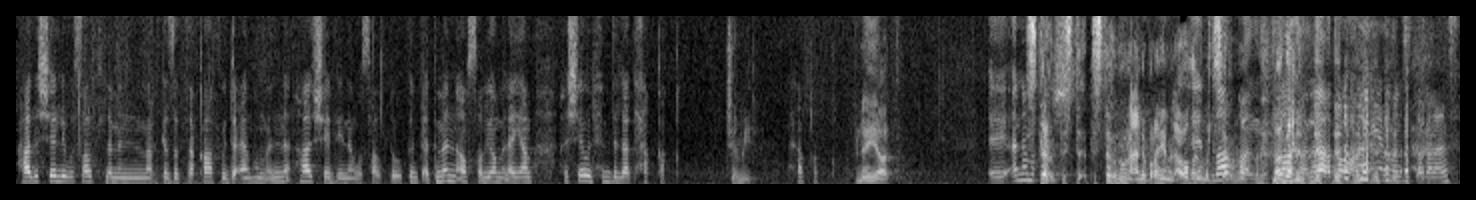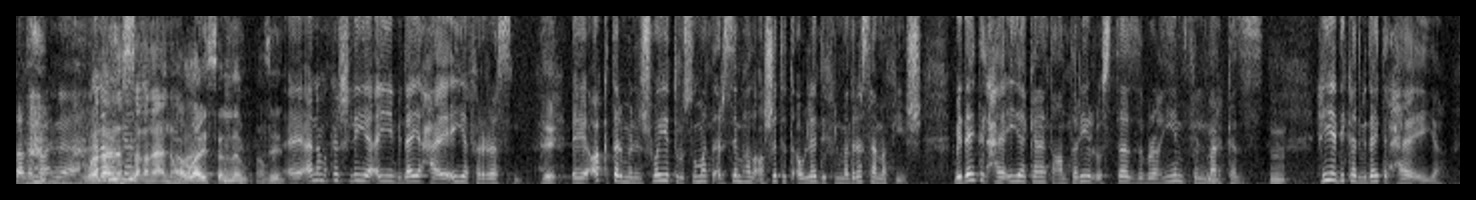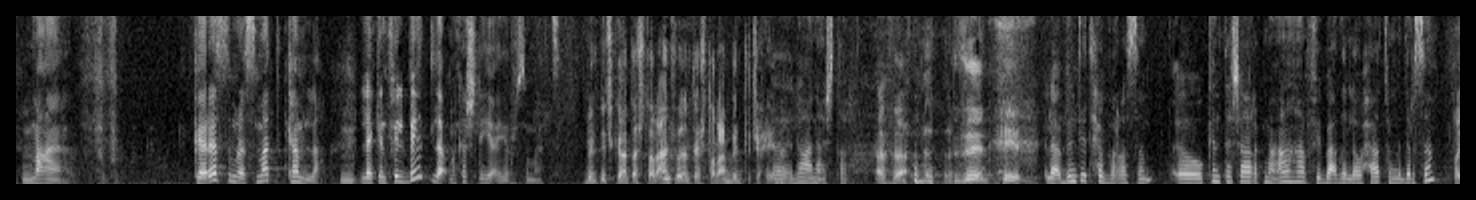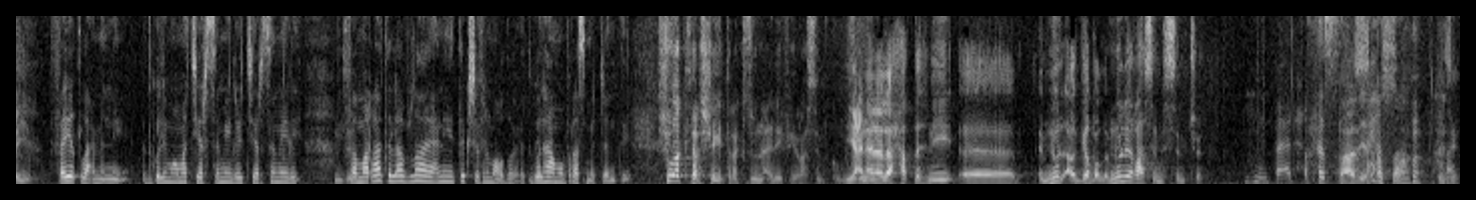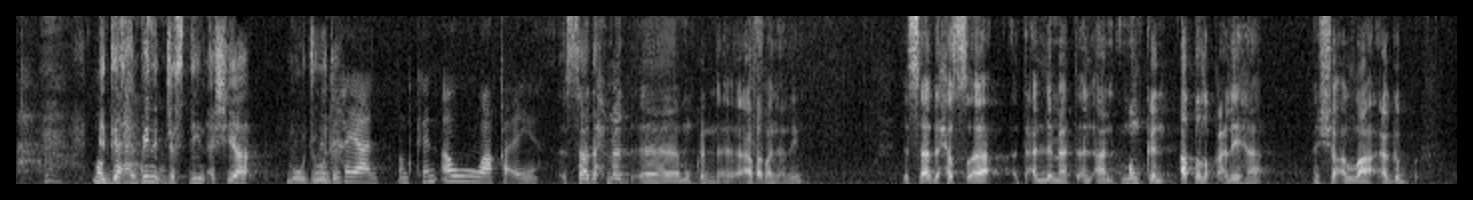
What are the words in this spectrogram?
هذا الشيء اللي وصلت له من مركز الثقافي ودعمهم انه هذا الشيء اللي أنا وصلت له. وكنت أتمنى أوصل يوم من الأيام هالشيء والحمد لله تحقق. جميل. تحقق. بنيات؟ إيه، أنا ما تستغ... كانش تست... تستغنون عن إبراهيم العوض ولا ما تستغنون؟ اطلاقا. لا طبعا ما نستغنى عن أستاذ إبراهيم ولا نستغنى عنهم الله. يسلمك. زين. آه، أنا ما كانش ليا أي بداية حقيقية في الرسم. هي. آه، أكتر من شوية رسومات أرسمها لأنشطة أولادي في المدرسة ما فيش. بدايتي الحقيقية كانت عن طريق الأستاذ إبراهيم في المركز. هي دي كانت بدايتي الحقيقية. معاه كرسم رسمات كاملة. لكن في البيت لا ما كانش ليا أي رسومات. بنتك كانت أشطر عنك ولا أنت أشطر عن بنتك آه الحين؟ لا أنا أشطر. عفا زين كيف؟ لا بنتي تحب الرسم. آه، وكنت أشارك معاها في بعض اللوحات في المدرسة. طيب. فيطلع مني. تقول لي ماما ترسمي لي ترسمي لي. فمرات الابله يعني تكشف الموضوع تقولها مو برسمك انت شو أكثر شيء تركزون عليه في رسمكم؟ يعني أنا لاحظت هني آه منو قبل منو اللي راسم السمكة؟ بعد حصة. هذه حصة. زين. أنت تحبين. تجسدين أشياء من موجوده؟ خيال ممكن أو واقعية أستاذ أحمد آه، ممكن آه، عفوا يعني السادة حصة تعلمت الآن ممكن أطلق عليها إن شاء الله عقب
